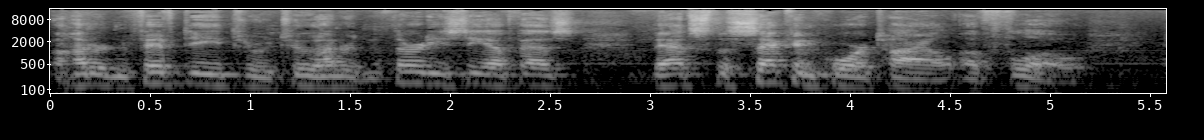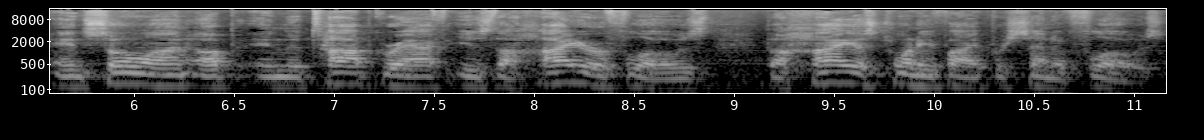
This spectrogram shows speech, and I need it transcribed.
150 through 230 CFS. That's the second quartile of flow and so on up in the top graph is the higher flows, the highest 25% of flows.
